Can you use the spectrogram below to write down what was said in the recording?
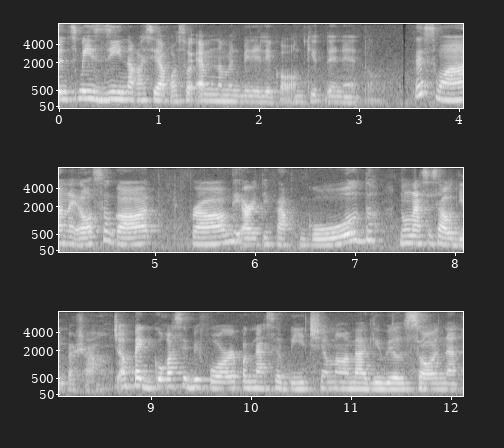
Since may Z na kasi ako, so M naman binili ko. Ang cute din ito. This one, I also got from the Artifact Gold nung nasa Saudi pa siya. Ang peg ko kasi before, pag nasa beach, yung mga Maggie Wilson na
